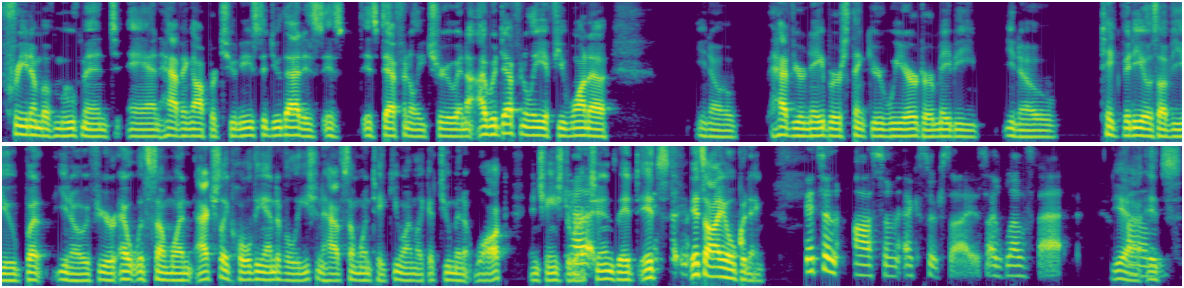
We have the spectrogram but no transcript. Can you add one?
freedom of movement and having opportunities to do that is is is definitely true. And I would definitely, if you want to, you know, have your neighbors think you're weird or maybe you know take videos of you but you know if you're out with someone actually hold the end of a leash and have someone take you on like a two minute walk and change directions. Yeah, it, it's it's, it's eye opening it's an awesome exercise. I love that. Yeah um, it's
